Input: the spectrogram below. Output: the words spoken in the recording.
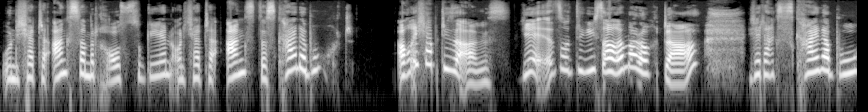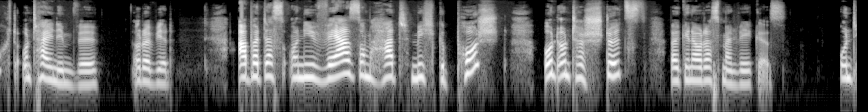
Und ich hatte Angst, damit rauszugehen und ich hatte Angst, dass keiner bucht. Auch ich habe diese Angst. Yeah, also die ist auch immer noch da. Ich hatte Angst, dass keiner bucht und teilnehmen will oder wird aber das Universum hat mich gepusht und unterstützt, weil genau das mein Weg ist. und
